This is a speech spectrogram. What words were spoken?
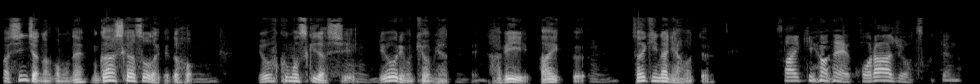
まあ、しんちゃんなんかもね、昔からそうだけど、うん洋服も好きだしうん、料理も興味あってうん、旅、バイク、うん最近何ハマってる？最近はね、コラージュを作ってんの。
